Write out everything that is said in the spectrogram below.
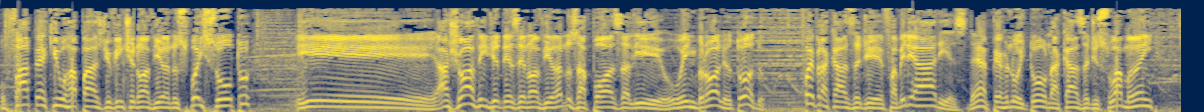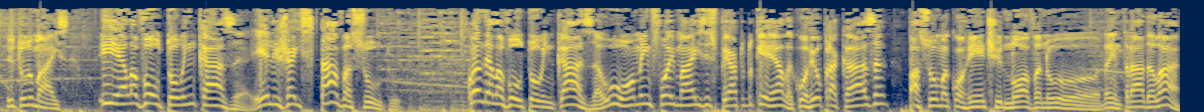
O fato é que o rapaz de 29 anos foi solto e a jovem de 19 anos, após ali o embrólio todo, foi para casa de familiares, né? Pernoitou na casa de sua mãe e tudo mais. E ela voltou em casa. Ele já estava solto. Quando ela voltou em casa, o homem foi mais esperto do que ela. Correu para casa, passou uma corrente nova no, na entrada lá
